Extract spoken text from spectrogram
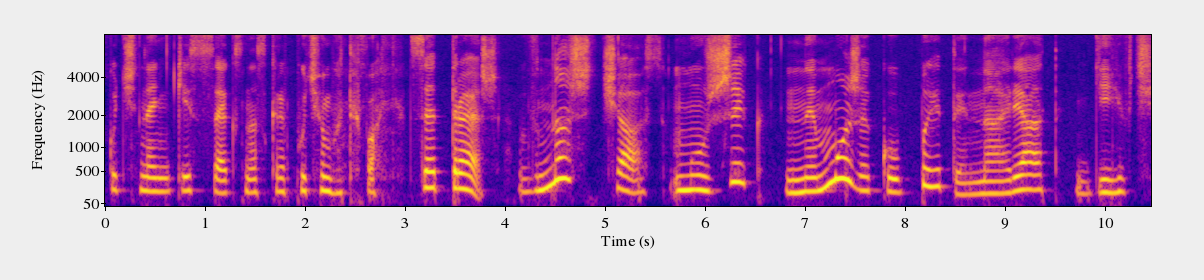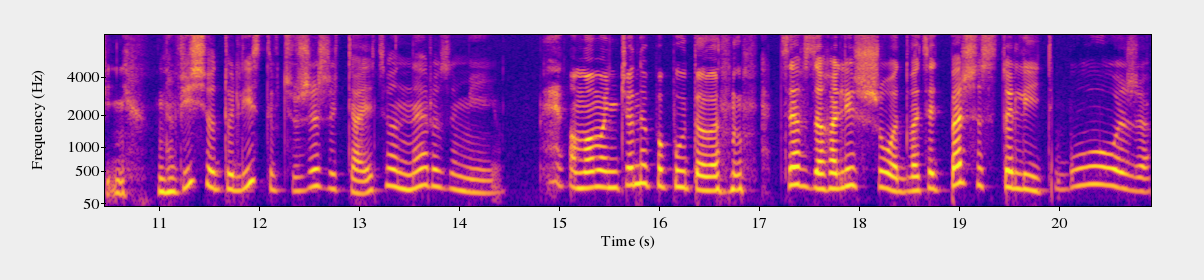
скучненький секс на скрипучому дивані. Це треш. В наш час мужик не може купити наряд дівчині. Навіщо то лізти в чуже життя? Я цього не розумію. А мама нічого не попутала. Ну, це взагалі що? 21 століття. Боже,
